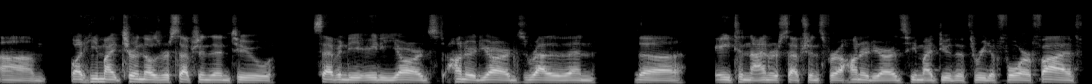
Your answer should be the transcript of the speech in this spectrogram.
um, but he might turn those receptions into 70, 80 yards, 100 yards, rather than the eight to nine receptions for 100 yards. He might do the three to four or five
